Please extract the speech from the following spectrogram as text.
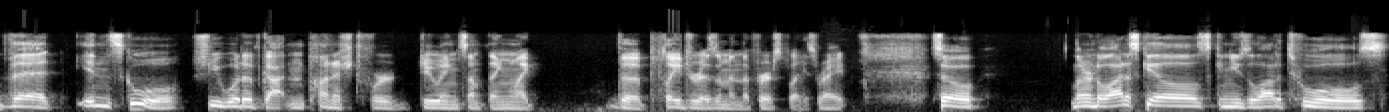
that in school she would have gotten punished for doing something like the plagiarism in the first place, right? So learned a lot of skills, can use a lot of tools.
